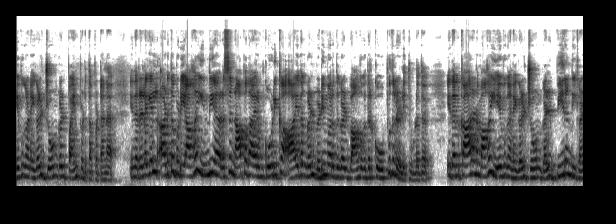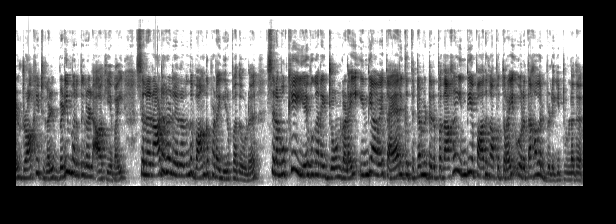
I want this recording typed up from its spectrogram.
ஏவுகணைகள் ட்ரோன்கள் பயன்படுத்தப்பட்டன. இந்த நிலையில் அடுத்தபடியாக இந்திய அரசு நாற்பதாயிரம் கோடிக்கு ஆயுதங்கள் வெடிமருந்துகள் வாங்குவதற்கு ஒப்புதல் அளித்துள்ளது. இதன் காரணமாக ஏவுகணைகள் ட்ரோன்கள் பீரங்கிகள் ராக்கெட்டுகள் வெடிமருந்துகள் ஆகியவை சில நாடுகளிலிருந்து வாங்கப்பட இருப்பதோடு சில முக்கிய ஏவுகணை ட்ரோன்களை இந்தியாவை தயாரிக்க திட்டமிட்டிருப்பதாக இந்திய பாதுகாப்பு பாதுகாப்புத்துறை ஒரு தகவல் வெளியிட்டுள்ளது.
